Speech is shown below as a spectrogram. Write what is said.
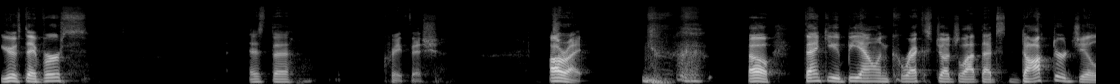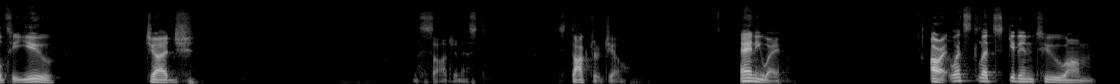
You're as diverse as the crayfish. All right. oh, thank you. B. Allen corrects Judge Lot. That's Dr. Jill to you, Judge. Misogynist. It's Dr. Jill. Anyway. All right, let's let's get into um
